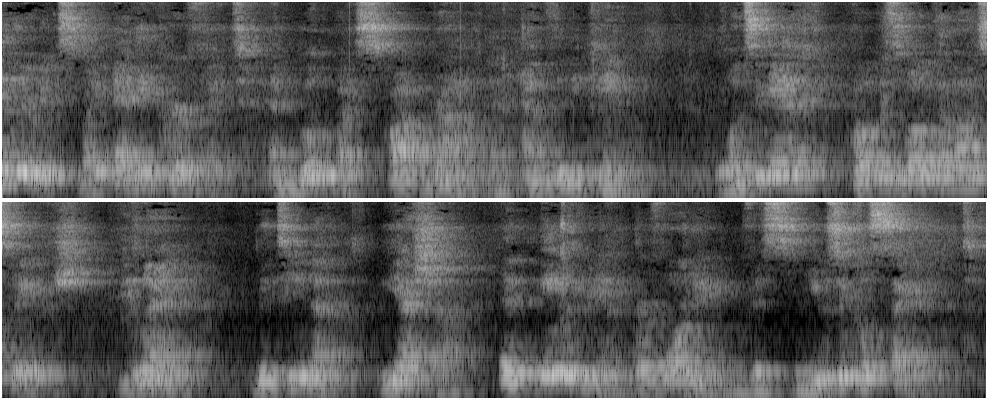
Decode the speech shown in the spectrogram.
and lyrics by Eddie Perfect and book by Scott Brown and Anthony King. Once again, help us welcome on stage Glenn, Bettina, Yesha, and Adrienne performing this musical segment.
